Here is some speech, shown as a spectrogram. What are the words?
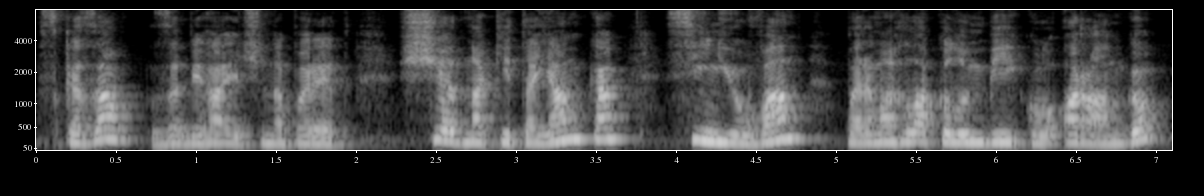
сказав, забігаючи наперед, ще одна китаянка Сінь Ван перемогла колумбійку Оранго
